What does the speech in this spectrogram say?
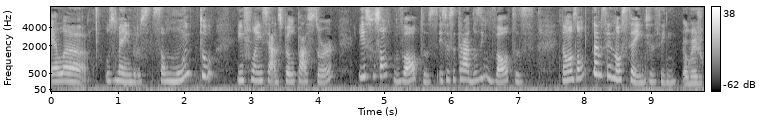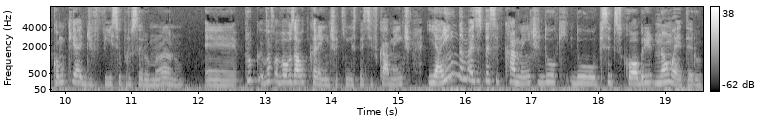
ela. Os membros são muito influenciados pelo pastor, isso são votos. Isso se traduz em votos. Então nós não podemos ser inocentes, assim. Eu vejo como que é difícil pro ser humano. É, pro- eu vou, vou usar o crente aqui especificamente, e ainda mais especificamente do que, do que se descobre não hétero.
